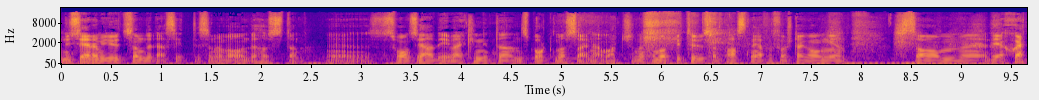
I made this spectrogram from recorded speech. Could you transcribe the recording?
Nu ser de ju ut som det där City som de var under hösten. Eh, Swansea hade ju verkligen inte en sportmössa i den här matchen. De kom upp i tusen passningar för första gången som eh, det har skett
